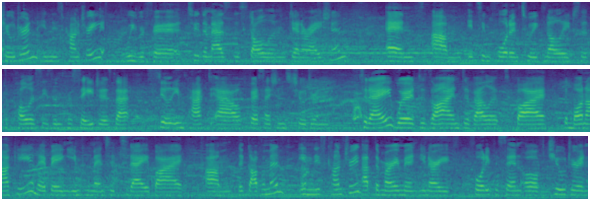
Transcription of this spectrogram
children in this country. We refer to them as the stolen generation and um, it's important to acknowledge that the policies and procedures that still impact our First Nations children today were designed, developed by the monarchy, and they're being implemented today by um, the government in this country. At the moment, you know, 40% of children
